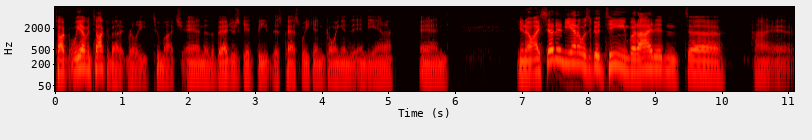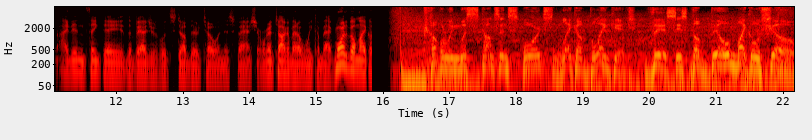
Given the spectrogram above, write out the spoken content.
talk. We haven't talked about it really too much. And the Badgers get beat this past weekend going into Indiana. And, you know, I said Indiana was a good team, but I didn't. Uh, I I didn't think they the Badgers would stub their toe in this fashion. We're going to talk about it when we come back. More of the Bill Michael covering Wisconsin sports like a blanket. This is The Bill Michaels Show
